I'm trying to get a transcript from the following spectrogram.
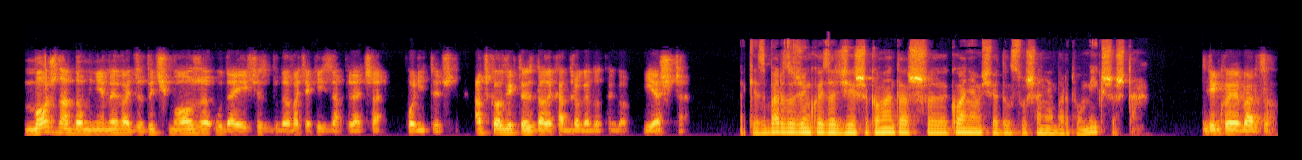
można domniemywać, że być może udaje się zbudować jakieś zaplecze polityczne, aczkolwiek to jest daleka droga do tego jeszcze. Tak jest, bardzo dziękuję za dzisiejszy komentarz. Kłaniam się, do usłyszenia Bartłomiej Krzysztof. Dziękuję bardzo.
